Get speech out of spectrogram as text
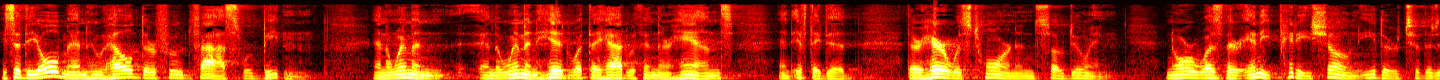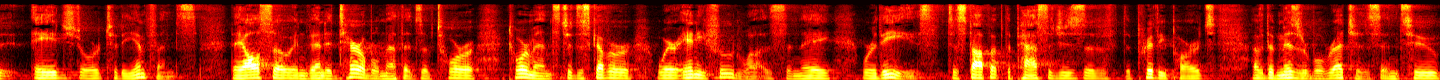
He said, The old men who held their food fast were beaten and the women and the women hid what they had within their hands, and if they did, their hair was torn in so doing. Nor was there any pity shown either to the aged or to the infants. They also invented terrible methods of tor- torments to discover where any food was, and they were these to stop up the passages of the privy parts of the miserable wretches, and to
